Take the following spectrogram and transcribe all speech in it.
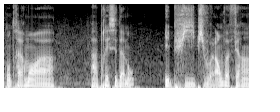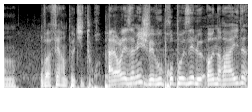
contrairement à, à précédemment. Et puis, puis voilà, on va faire un, on va faire un petit tour. Alors les amis, je vais vous proposer le on-ride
